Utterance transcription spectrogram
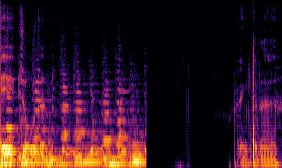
Air Jordan. I'm gonna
